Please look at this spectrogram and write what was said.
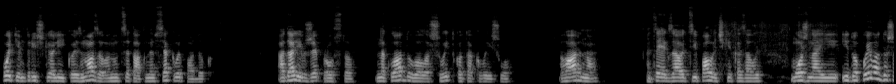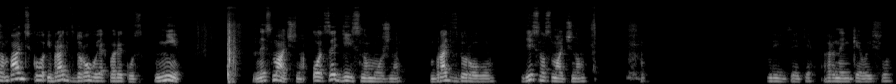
Потім трішки олійкою змазала, ну це так, на всяк випадок. А далі вже просто накладувала, швидко так вийшло. Гарно. Це як за оці палички казали, можна і, і до пива, до шампанського, і брати в дорогу як перекус. Ні, не смачно. Оце дійсно можна. Брати в дорогу. Дійсно смачно. Дивіться, яке гарненьке вийшло.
